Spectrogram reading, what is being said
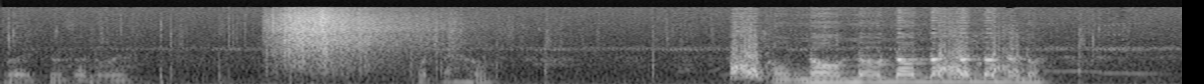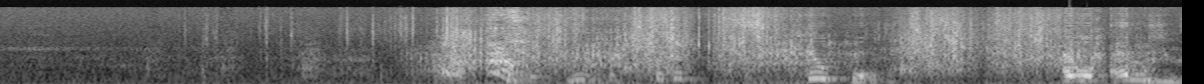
There's a noise. What the hell? Oh no, no, no, no, no, no, no, no. stupid. I will end you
